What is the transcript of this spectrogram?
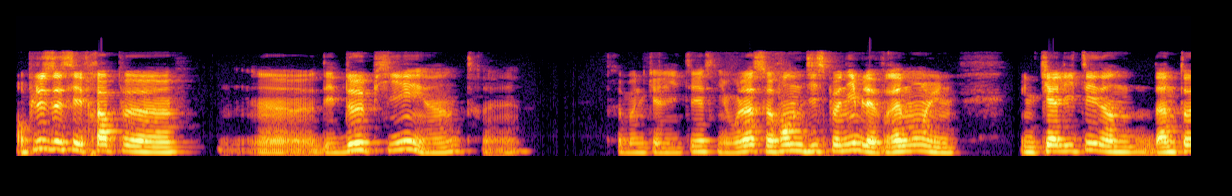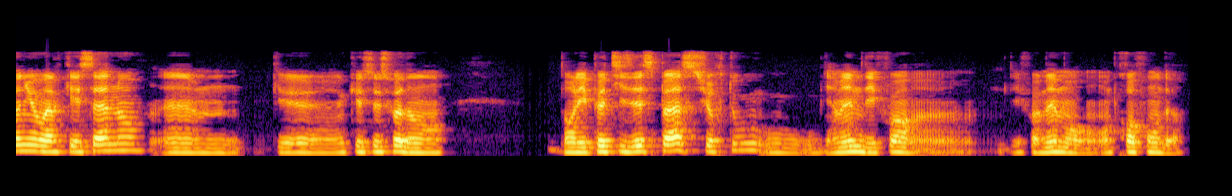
En plus de ces frappes euh, euh, des deux pieds, hein, très, bonne qualité à ce niveau-là, se rendre disponible est vraiment une, une qualité d'Antonio Marquesano, euh, que, que ce soit dans, dans les petits espaces surtout, ou bien même des fois, des fois même en, profondeur.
